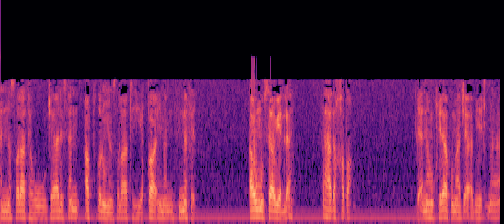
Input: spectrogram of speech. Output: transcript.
أن صلاته جالسا أفضل من صلاته قائما في النفل أو مساويا له فهذا خطأ لأنه خلاف ما جاء به ما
